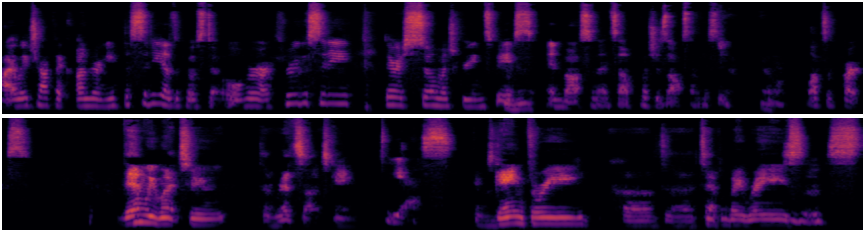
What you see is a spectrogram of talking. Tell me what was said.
highway traffic underneath the city as opposed to over or through the city. There is so much green space in Boston itself, which is awesome to see. Yeah. Yeah, lots of parks. Then we went to the Red Sox game. Yes. It was Game Three of the Tampa Bay Rays Mhm. s-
